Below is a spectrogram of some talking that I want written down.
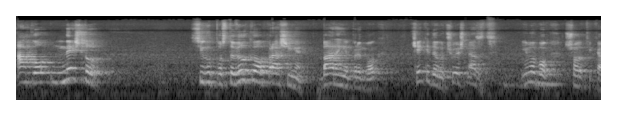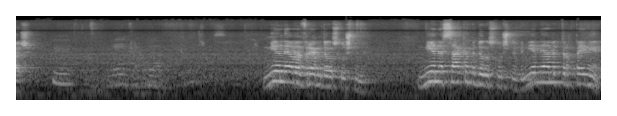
Ако нещо си го поставил kao прашање, барање пред Бог, чекай да го чуеш назад. Има Бог што да ти каже. Ние нямаме време да го слушнеме. Ние не сакаме да го слушнеме. Ние нямаме трпение.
